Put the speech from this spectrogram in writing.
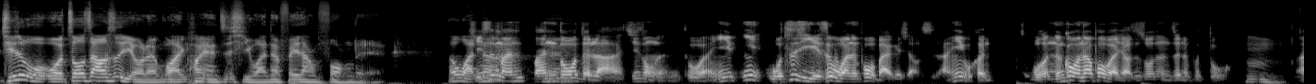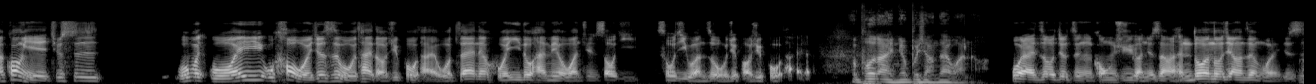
其实我我周遭是有人玩旷野之息玩的非常疯的，玩其实蛮蛮多的啦，其实种人很多啊，因因我自己也是玩了破百个小时啊，因为我很。我能够玩到破百小时，说真的真的不多。嗯，啊，旷野就是我本我唯一后悔就是我太早去破台，我在那回忆都还没有完全收集收集完之后，我就跑去破台了。破台你就不想再玩了？破台之后就整个空虚感就上来，很多人都这样认为，就是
